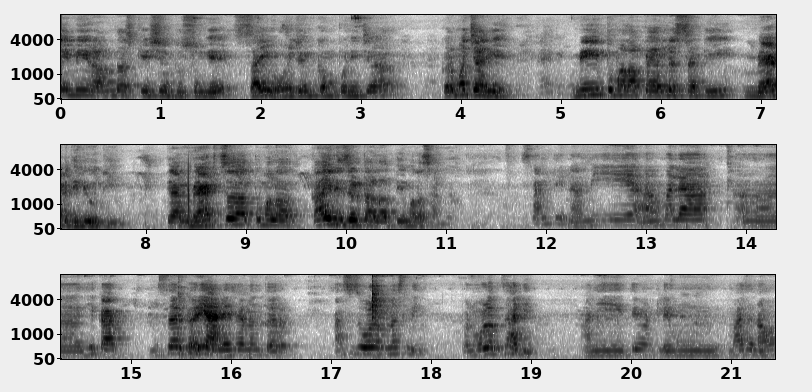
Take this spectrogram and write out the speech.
मी रामदास केशव दुसुंगे साई व्हर्जन कंपनीच्या कर्मचारी आहे. मी तुम्हाला पॅरलेससाठी मॅट दिली होती. त्या मॅटचा तुम्हाला काय रिझल्ट आला ते मला सांगा. सांगते ना मी अं, मला अं, हे का सर घरी आल्याच्यानंतर असंच ओळख नसली पण ओळख झाली. आणि ते म्हटले मग माझं नाव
